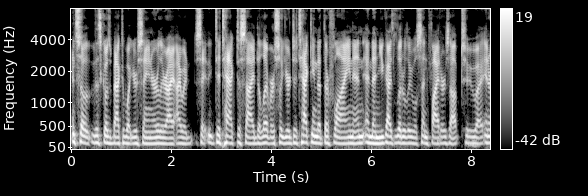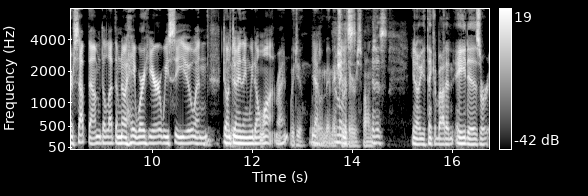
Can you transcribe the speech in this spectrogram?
And so this goes back to what you were saying earlier. I, I, would say detect, decide, deliver. So you're detecting that they're flying, and and then you guys literally will send fighters up to uh, intercept them to let them know, hey, we're here, we see you, and don't do. do. anything we don't want. Right? We do. Yeah. We make I mean, sure they respond. It is. You know, you think about an ADIZ or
